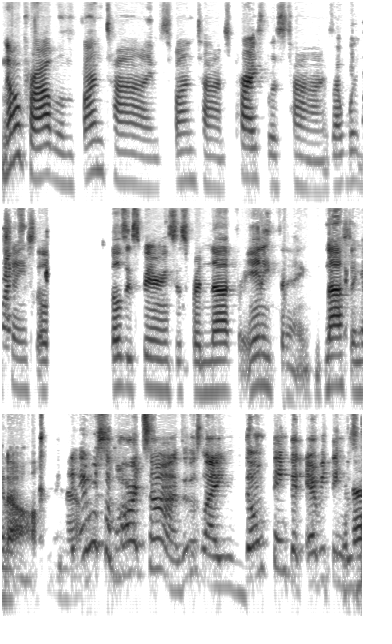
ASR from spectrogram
No problem. Fun times, fun times, priceless times. I wouldn't priceless. change those those experiences for not for anything, nothing at all. You know? It was some hard times. It was like, don't think that everything was yeah.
